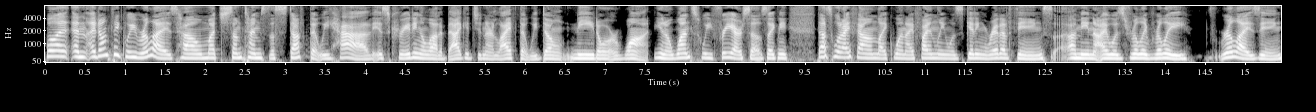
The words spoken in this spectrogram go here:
well, and I don't think we realize how much sometimes the stuff that we have is creating a lot of baggage in our life that we don't need or want. You know, once we free ourselves, like I mean, that's what I found. Like when I finally was getting rid of things, I mean, I was really, really realizing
